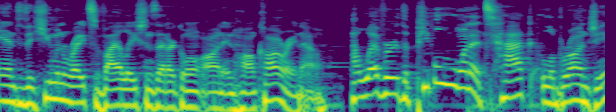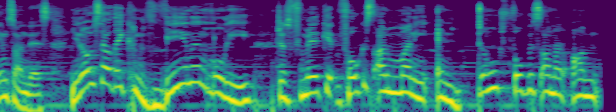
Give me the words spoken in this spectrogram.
and the human rights violations that are going on in Hong Kong right now. However, the people who want to attack LeBron James on this, you notice how they conveniently just make it focus on money and don't focus on, on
